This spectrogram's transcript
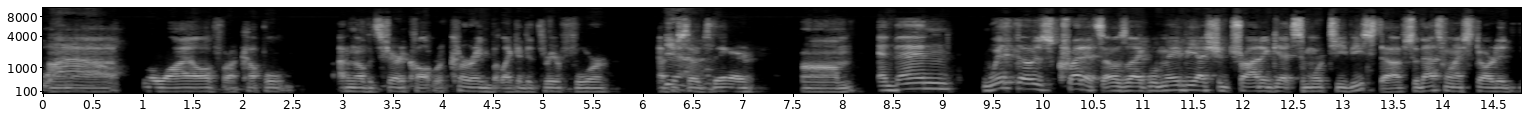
on, uh, for a while for a couple. I don't know if it's fair to call it recurring, but like I did three or four episodes there. Um, and then with those credits, I was like, well, maybe I should try to get some more TV stuff. So that's when I started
